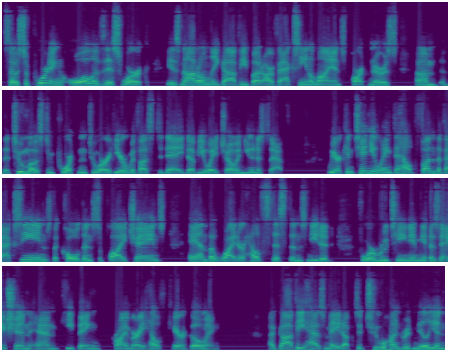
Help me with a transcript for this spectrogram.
So supporting all of this work is not only Gavi, but our Vaccine Alliance partners, um, the two most important who are here with us today, WHO and UNICEF. We are continuing to help fund the vaccines, the cold and supply chains, and the wider health systems needed for routine immunization and keeping primary health care going. Gavi has made up to $200 million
